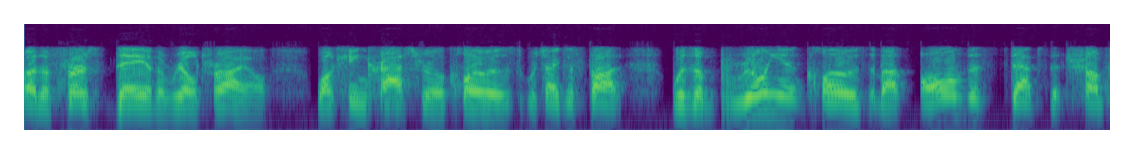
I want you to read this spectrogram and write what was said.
uh, the first day of the real trial, Joaquin Castro closed, which I just thought was a brilliant close about all of the steps that Trump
